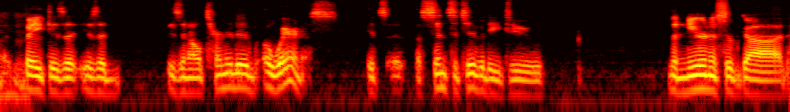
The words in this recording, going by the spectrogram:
Mm-hmm. Faith is a is a is an alternative awareness. It's a, a sensitivity to the nearness of God,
